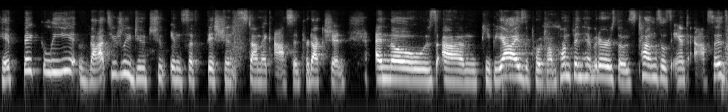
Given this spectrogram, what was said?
typically that's usually due to insufficient stomach acid production. And those um, ppis the proton pump inhibitors those Tums those antacids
